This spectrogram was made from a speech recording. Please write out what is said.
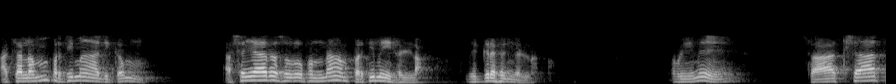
அச்சலம் பிரதிமாதிக்கம் அசையாத ஸ்வரூபம்தான் பிரதிமைகள்லாம் விக்கிரகங்கள்லாம். அப்படின்னு சாட்சாத்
